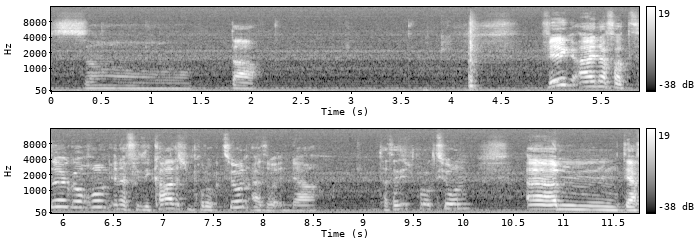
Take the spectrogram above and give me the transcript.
So. Da. Wegen einer Verzögerung in der physikalischen Produktion, also in der tatsächlichen Produktion, ähm, der,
